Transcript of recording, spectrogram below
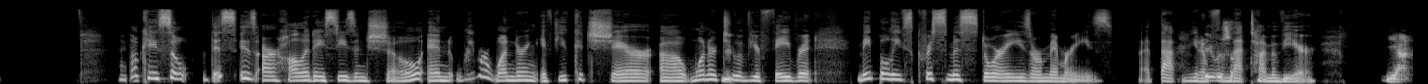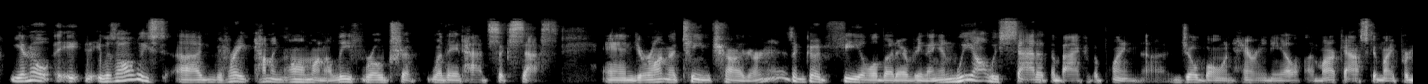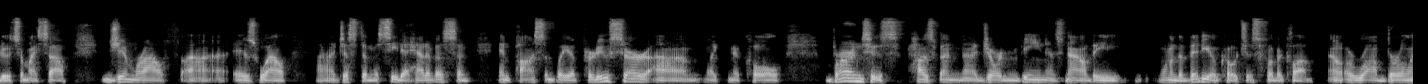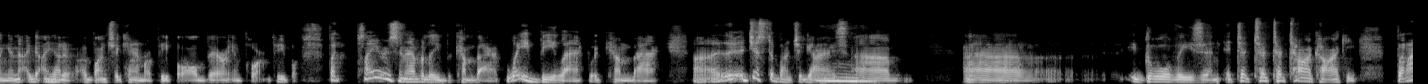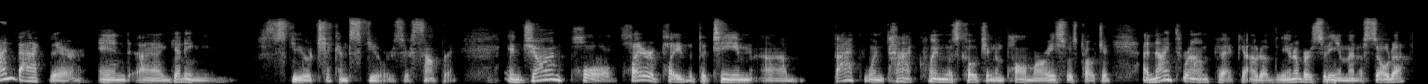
Okay, so this is our holiday season show, and we were wondering if you could share uh, one or two of your favorite Maple Leafs Christmas stories or memories at that, you know, It from a- that time of year. Yeah, you know, it, it was always uh, great coming home on a Leaf road trip where they'd had success. And you're on the team charter, and there's a good feel about everything. And we always sat at the back of the plane. Uh, Joe Bowen, Harry Neale, uh, Mark Askin, my producer, myself, Jim Ralph uh, as well, uh, just in the seat ahead of us, and and possibly a producer um, like Nicole Burns, whose husband uh, Jordan Bean is now the one of the video coaches for the club, uh, or Rob Burling, and I, I had a, a bunch of camera people, all very important people. But players inevitably would come back. Wade Belak would come back. Uh, just a bunch of guys. Mm. Um, uh, goalies and to, to, to talk hockey. But I'm back there and uh, getting skewer chicken skewers or something. And John Pohl, player played with the team um, back when Pat Quinn was coaching and Paul Maurice was coaching, a ninth round pick out of the University of Minnesota.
